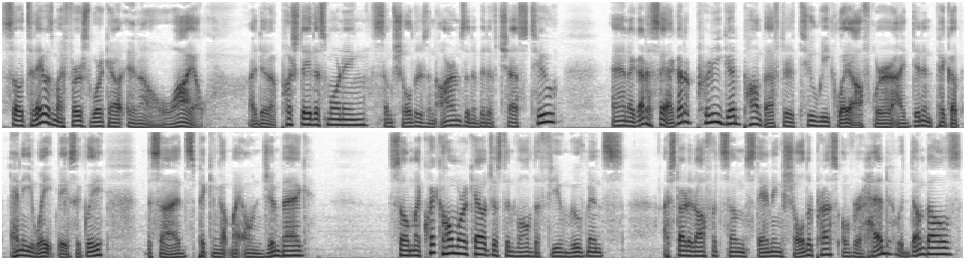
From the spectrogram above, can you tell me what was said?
So today was my first workout in a while. I did a push day this morning, some shoulders and arms, and a bit of chest too. And I gotta say, I got a pretty good pump after a two week layoff where I didn't pick up any weight basically, besides picking up my own gym bag. So my quick home workout just involved a few movements. I started off with some standing shoulder press overhead with dumbbells,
